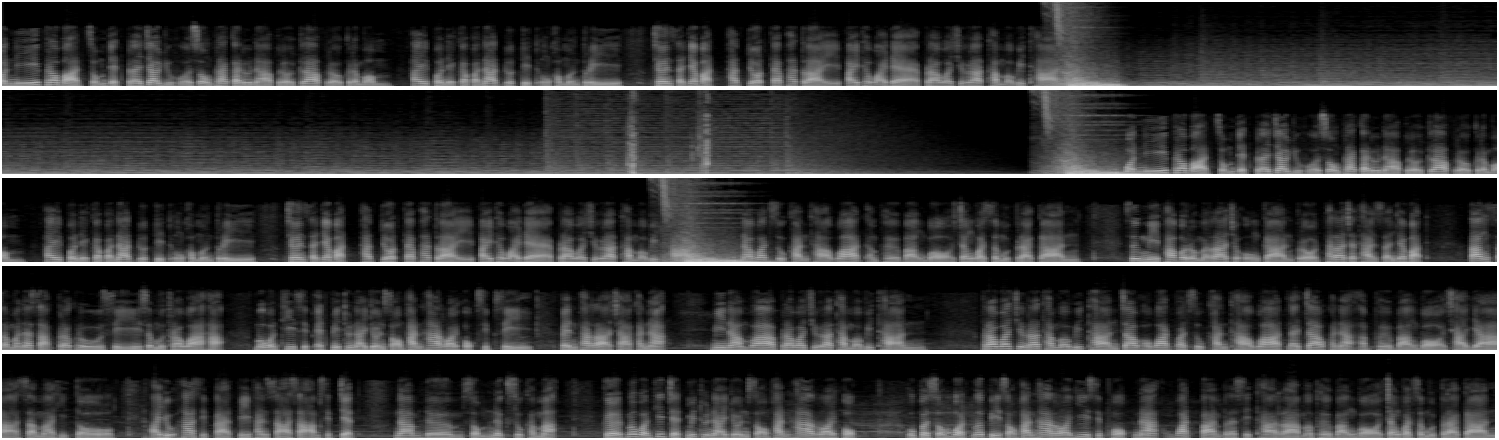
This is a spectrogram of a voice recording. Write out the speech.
วันนี้พระบาทสมเด็จพระเจ้าอยู่หัวทรงพระกรุณาโปรดเกล้าโปรดกระหม่อม ให้พลเอกกัมปนาตดุจดิตองคมนตรี เชิญสัญญบัตรพัดยศและผ้าไตรไปถวายแด่พระวชิรธรรมวิธาน วันนี้พระบาทสมเด็จพระเจ้าอยู่หัวทรงพระกรุณาโปรดเกล้าโปรดกระหม่อม ให้พลเอกกัมปนาตดุษดิตองคมนตรี เชิญสัญญบัตรพัดยศและผ้าไตรไปถวายแด่พระวชิรธรรมวิธานณวัดสุขันธาวาสอำเภอบางบ่อ จังหวัดสมุทรปราการ ซึ่งมีพระบรมราชโองการโปรดพระราชทานสัญญบัตรตั้งสมณศักดิ์พระครูศรีสมุทรวาหะ เมื่อวันที่ 11 มิถุนายน 2564 เป็นพระราชาคณะ มีนามว่าพระวชิรธรรมวิธาน พระวชิรธรรมวิธานเจ้าอาวาสวัดสุขันธาวาสและเจ้าคณะอำเภอบางบ่อฉายา สมาหิโต อายุ 58 ปีพรรษา 37 นามเดิมสมนึกสุขมะ เกิดเมื่อวันที่ 7 มิถุนายน 2506 อุปสมบทเมื่อปี 2526 ณ วัดปานประสิทธารามอำเภอบางบ่อ จังหวัดสมุทรปราการ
